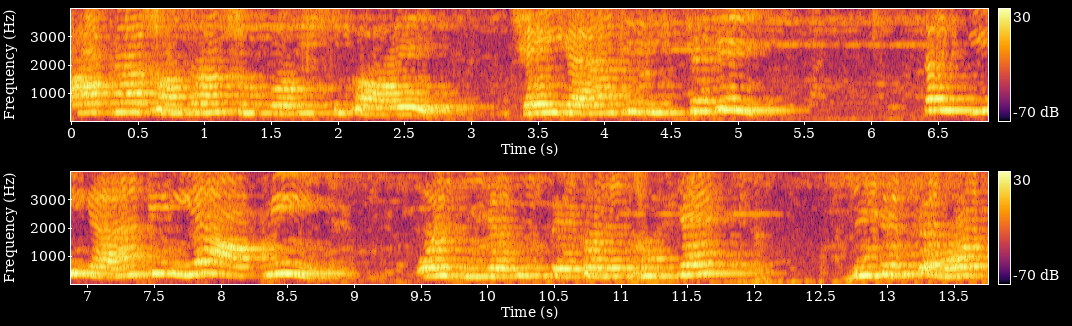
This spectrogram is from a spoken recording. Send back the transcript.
আপনার সন্তান সুপ্রতিষ্ঠিত হবে। সেই গ্যারান্টি দিচ্ছে কি? তাহলে কি গ্যারান্টি নিয়ে আপনি ওই বিজেপির পেছনে ছুটছেন? বিজেপিকে ভোট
